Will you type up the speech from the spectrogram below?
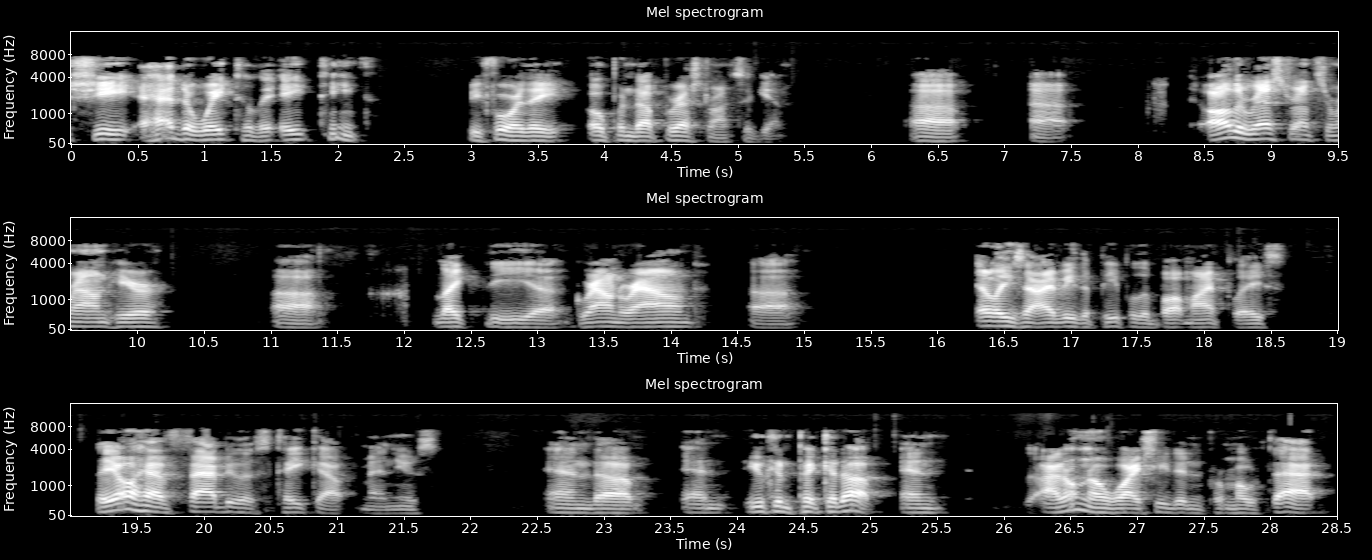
she had to wait till the 18th before they opened up restaurants again. Uh, uh, all the restaurants around here, uh, like the uh, Ground Round, uh, Ellie's Ivy, the people that bought my place, they all have fabulous takeout menus, and uh, and you can pick it up. And I don't know why she didn't promote that,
